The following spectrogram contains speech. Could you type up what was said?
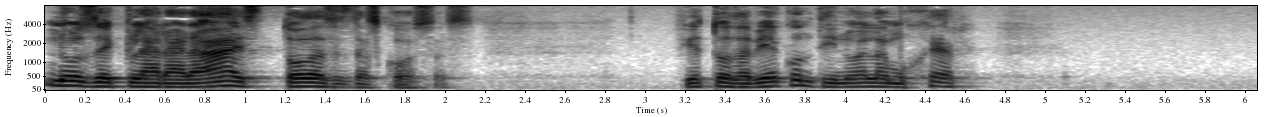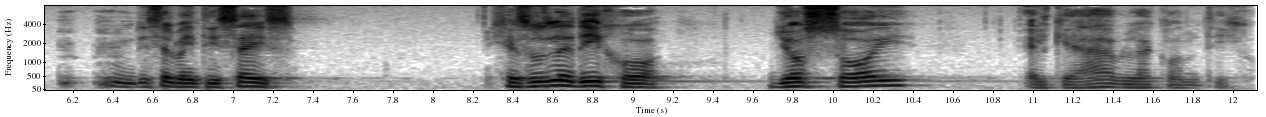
Nos declarará todas estas cosas. Todavía continúa la mujer dice el 26, Jesús le dijo, yo soy el que habla contigo.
